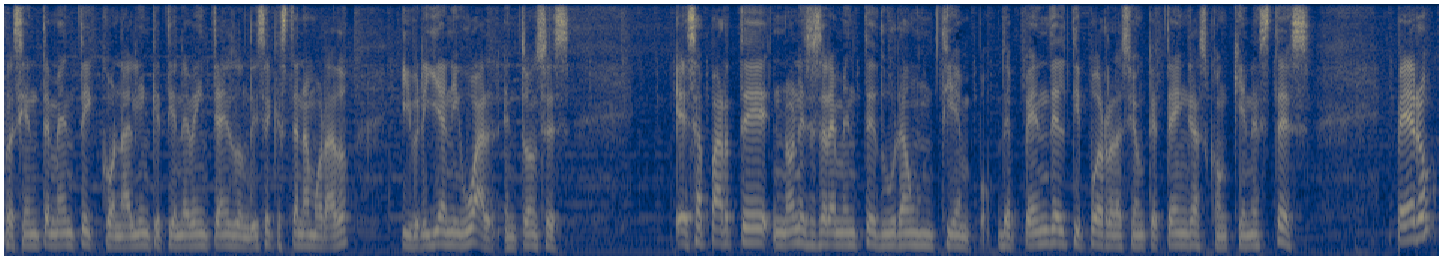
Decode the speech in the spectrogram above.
recientemente y con alguien que tiene 20 años donde dice que está enamorado y brillan igual. Entonces, esa parte no necesariamente dura un tiempo, depende del tipo de relación que tengas con quien estés. Pero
